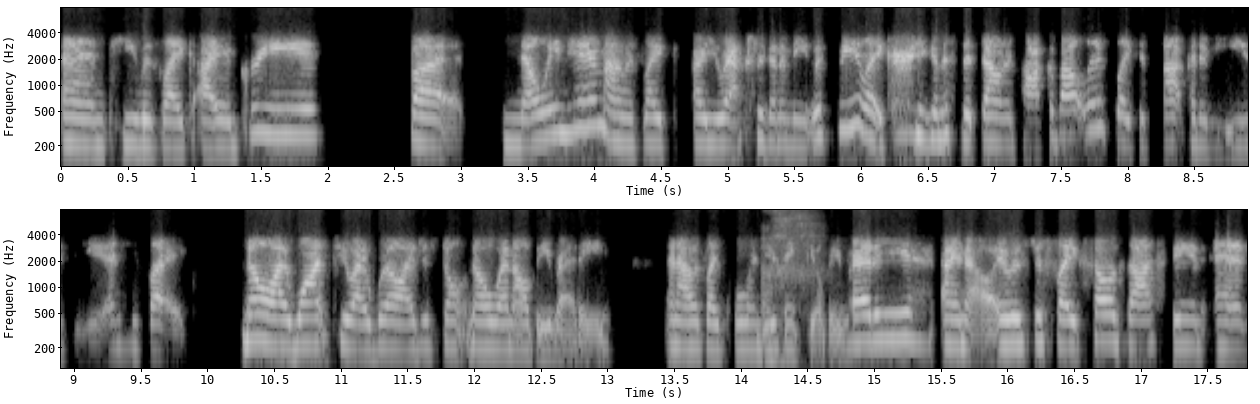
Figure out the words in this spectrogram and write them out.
And he was like, I agree. But knowing him, I was like, are you actually going to meet with me? Like, are you going to sit down and talk about this? Like, it's not going to be easy. And he's like, no, I want to. I will. I just don't know when I'll be ready. And I was like, well, when do you think you'll be ready? I know it was just like so exhausting. And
